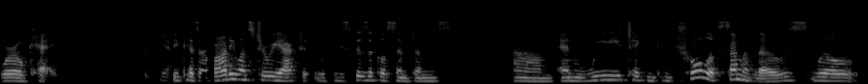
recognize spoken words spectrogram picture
we're okay. Because our body wants to react with these physical symptoms. Um, and we taking control of some of those will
